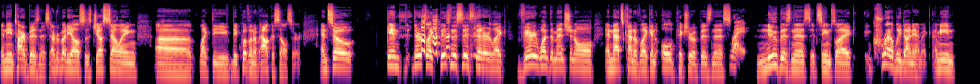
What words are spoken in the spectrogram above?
in the entire business. Everybody else is just selling uh like the the equivalent of Alka-Seltzer. And so and there's like businesses that are like very one dimensional and that's kind of like an old picture of business Right. new business it seems like incredibly dynamic i mean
